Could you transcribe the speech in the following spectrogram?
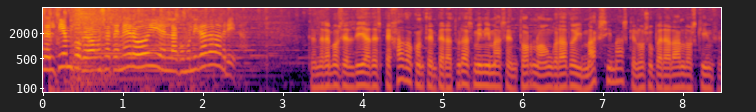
es el tiempo que vamos a tener hoy en la Comunidad de Madrid. Tendremos el día despejado con temperaturas mínimas en torno a un grado y máximas que no superarán los 15.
